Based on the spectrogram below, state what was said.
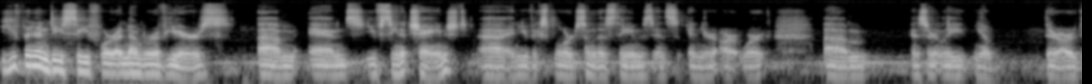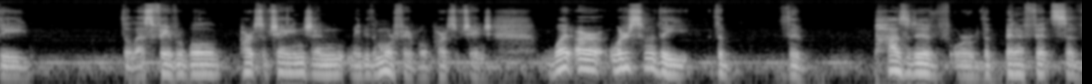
You've been in DC for a number of years, um, and you've seen it changed, uh, and you've explored some of those themes in, in your artwork. Um, and certainly, you know, there are the the less favorable parts of change and maybe the more favorable parts of change. What are what are some of the the positive or the benefits of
